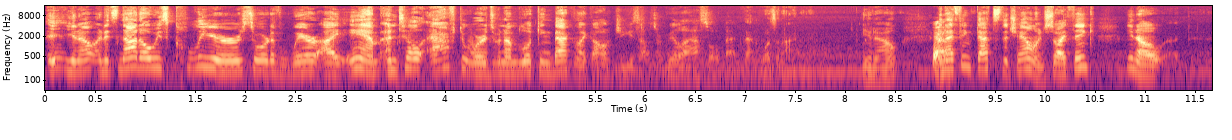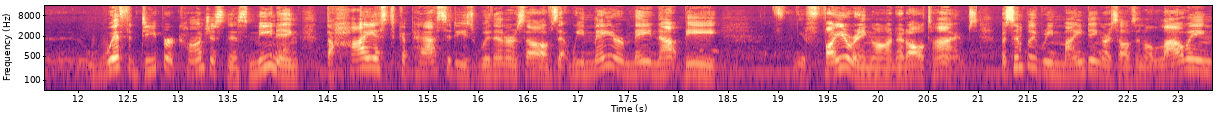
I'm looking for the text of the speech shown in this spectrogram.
it, you know, and it's not always clear sort of where I am until afterwards when I'm looking back, I'm like, oh, geez, I was a real asshole back then, wasn't I? You know, and I think that's the challenge. So I think you know, with deeper consciousness, meaning the highest capacities within ourselves that we may or may not be firing on at all times, but simply reminding ourselves and allowing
